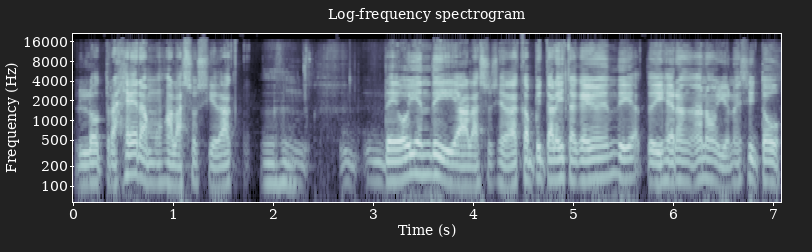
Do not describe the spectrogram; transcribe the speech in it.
lo trajéramos a la sociedad de hoy en día, a la sociedad capitalista que hay hoy en día, te dijeran, ah, no, yo necesito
